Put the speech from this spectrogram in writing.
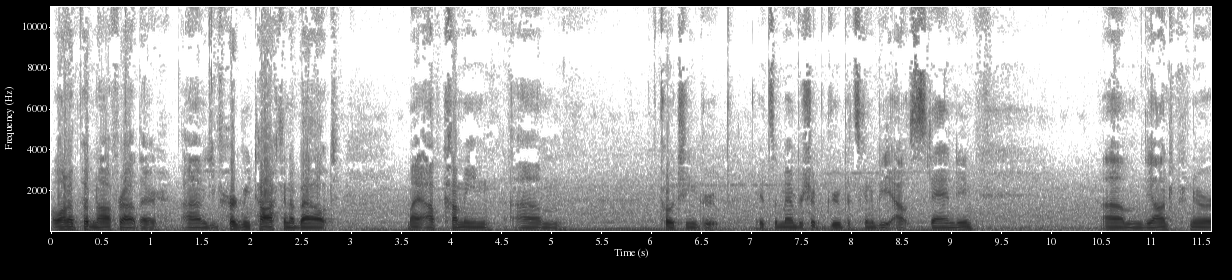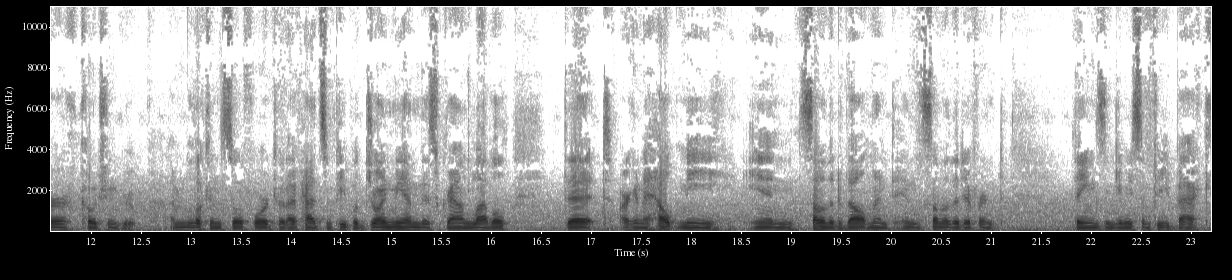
I want to put an offer out there. Um, you've heard me talking about my upcoming um, coaching group. It's a membership group. It's going to be outstanding. Um, the entrepreneur coaching group. I'm looking so forward to it. I've had some people join me in this ground level that are going to help me in some of the development in some of the different things and give me some feedback.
